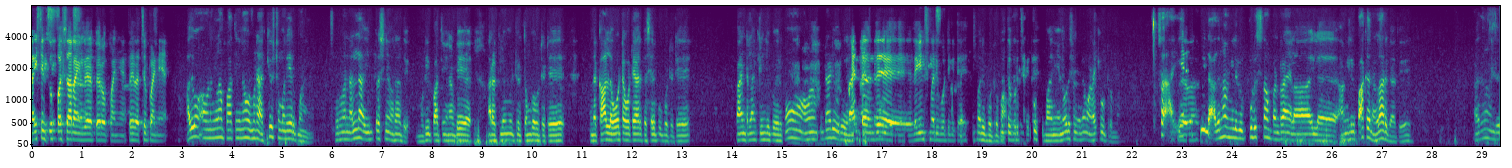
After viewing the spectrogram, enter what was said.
ரைசிங் சூப்பர் ஸ்டார் அவங்க வேற பேர் வைப்பாங்க பேர் வச்சுப்பாங்க அதுவும் அவனுங்கெல்லாம் பார்த்தீங்கன்னா ஒரு மாதிரி அக்யூஸ்ட் மாதிரியே இருப்பானுங்க. ஒரு மாதிரி நல்ல இம்ப்ரெஷனே வராது. முடி பார்த்தீங்கன்னா அப்படியே அரை கிலோமீட்டர் தொங்க விட்டுட்டு அந்த காலில் ஓட்ட ஓட்டையா இருக்க செருப்பு போட்டுட்டு பேண்ட் எல்லாம் கிழிஞ்சு போயிருக்கும். அவனுக்கு பின்னாடி ஒரு வந்து லெகின்ஸ் மாதிரி போட்டுக்கிட்டு மாதிரி போட்டிருப்பான். நீங்க நோட்டீஸ் பண்ணி மடக்கி விட்டுருப்பான் ஸோ இல்ல அதெல்லாம் அவங்களுக்கு புதுசு தான் பண்றாங்களா? இல்ல அவங்களுக்கு பார்க்கறது நல்லா இருக்காது? அதுதான் வந்து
